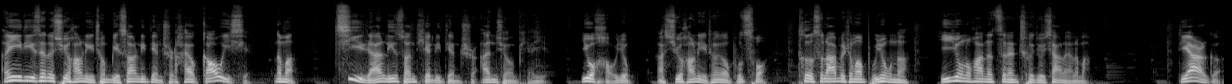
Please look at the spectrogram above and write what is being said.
，NEDC 的续航里程比三元锂电池的还要高一些。那么既然磷酸铁锂电池安全又便宜又好用啊，续航里程又不错，特斯拉为什么不用呢？一用的话呢，自然车就下来了嘛。第二个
